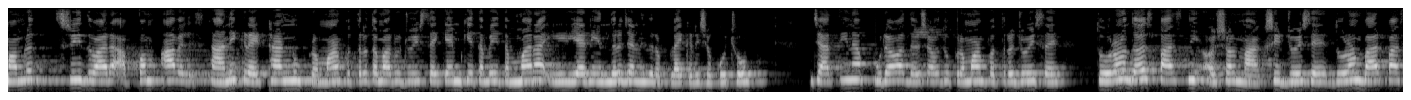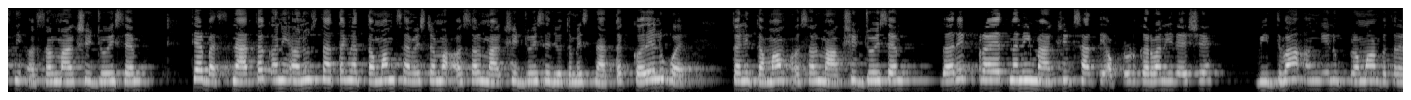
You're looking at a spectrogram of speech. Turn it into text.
મામલતશ્રી દ્વારા આપવામાં આવેલ સ્થાનિક રહેઠાણનું પ્રમાણપત્ર તમારું જોઈશે, કેમ કે તમે તમારા એરિયાની અંદર જ આની અંદર અપ્લાય કરી શકો છો. જાતિના પુરાવા દર્શાવતું પ્રમાણપત્ર જોઈશે. ધોરણ દસ પાસની અસલ માર્કશીટ જોઈશે. ધોરણ બાર પાસની અસલ માર્કશીટ જોઈશે. ત્યારબાદ સ્નાતક અને અનુસ્નાતકના તમામ સેમેસ્ટરમાં અસલ માર્કશીટ જોઈશે. જો તમે સ્નાતક કરેલું હોય, તો એની તમામ અસલ માર્કશીટ જોઈશે. દરેક પ્રયત્નની માર્કશીટ સાથે અપલોડ કરવાની રહેશે. વિધવા અંગેનું પ્રમાણપત્ર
